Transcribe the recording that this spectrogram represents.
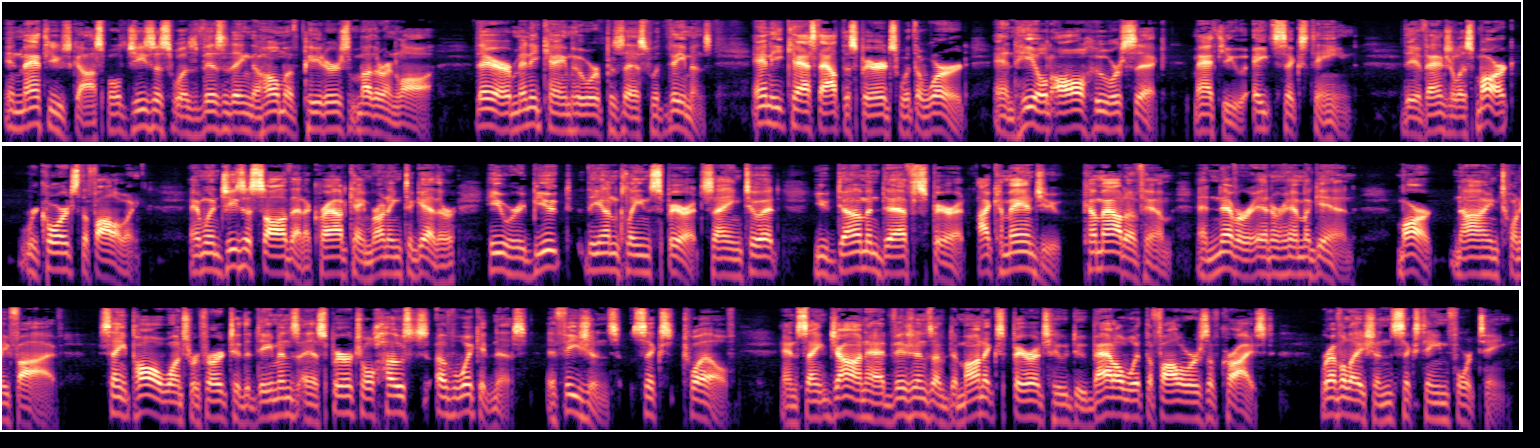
In Matthew's Gospel, Jesus was visiting the home of Peter's mother in law. There, many came who were possessed with demons, and he cast out the spirits with a word, and healed all who were sick. Matthew 8:16. The evangelist Mark records the following: And when Jesus saw that a crowd came running together, he rebuked the unclean spirit, saying to it, You dumb and deaf spirit, I command you, come out of him, and never enter him again. Mark 9:25. St. Paul once referred to the demons as spiritual hosts of wickedness. Ephesians 6:12. And St. John had visions of demonic spirits who do battle with the followers of Christ. Revelation 16:14.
